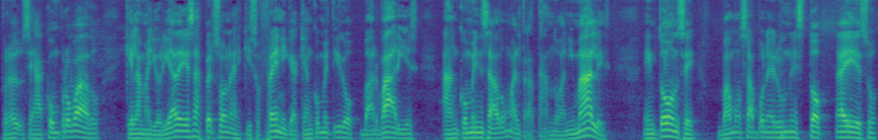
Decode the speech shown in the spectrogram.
pero se ha comprobado que la mayoría de esas personas esquizofrénicas que han cometido barbaries han comenzado maltratando animales. Entonces, vamos a poner un stop a eso,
